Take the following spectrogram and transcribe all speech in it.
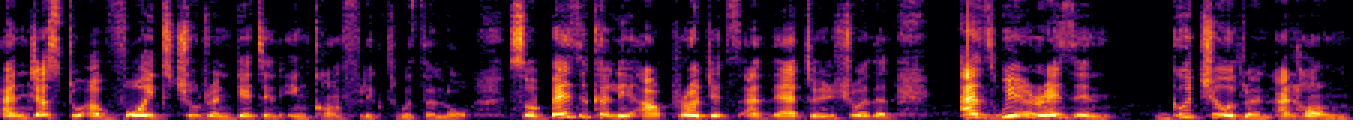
and just to avoid children getting in conflict with the law. So basically, our projects are there to ensure that as we are raising good children at home,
